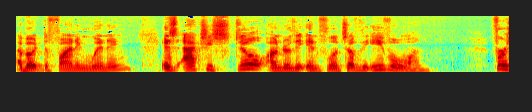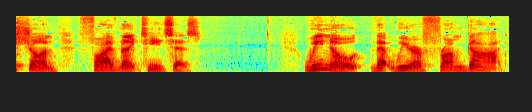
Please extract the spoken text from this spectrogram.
about defining winning, is actually still under the influence of the evil one. 1 John 5:19 says, "We know that we are from God."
